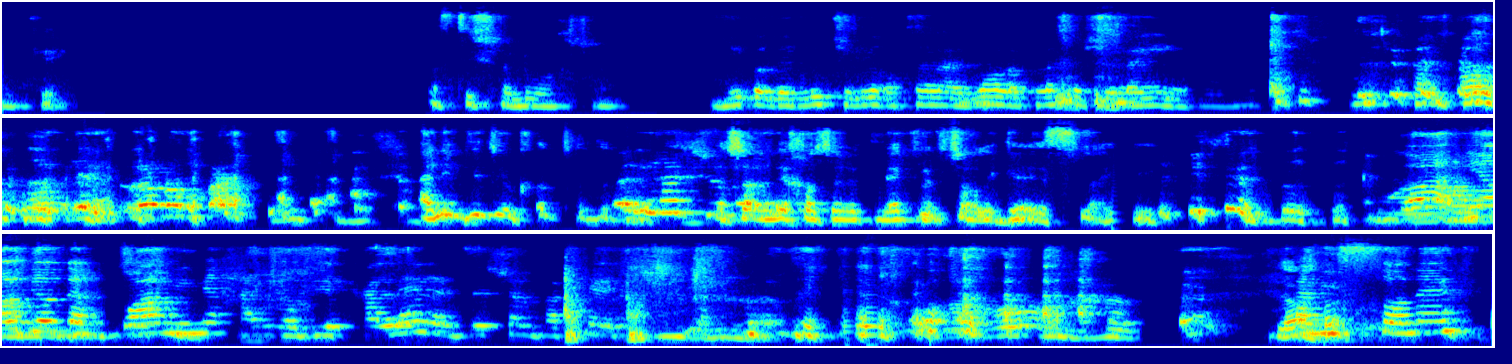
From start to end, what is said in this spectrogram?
אוקיי. אז תשאלו עכשיו. אני בגדלות שלי רוצה לעבור לפלטה של העיר. אני בדיוק אותו דבר. עכשיו אני חושבת מאיפה אפשר לגייס לעיר. אני עוד יותר גבוהה ממך, אני עוד אקלל את זה של מבקש. לא. אני שונאת,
